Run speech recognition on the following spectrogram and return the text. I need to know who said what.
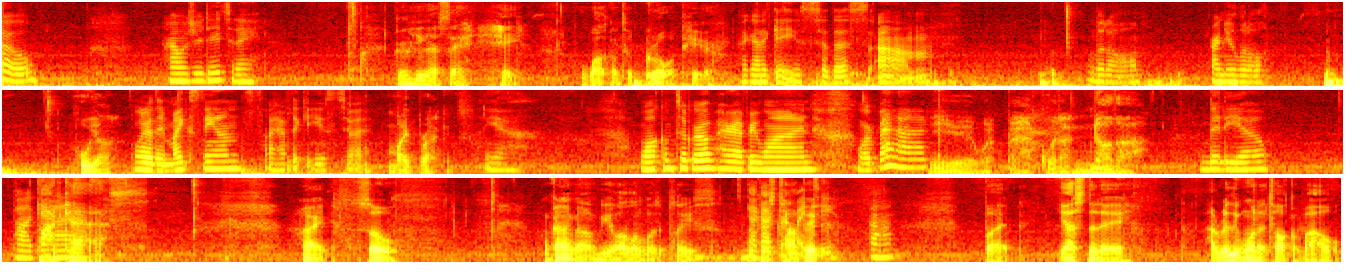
Speaker 1: So, how was your day today?
Speaker 2: Girl, you gotta say, hey, welcome to Grow Up Here.
Speaker 1: I gotta get used to this um, little, our new little,
Speaker 2: Who y'all?
Speaker 1: what are they, mic stands? I have to get used to it.
Speaker 2: Mic brackets.
Speaker 1: Yeah. Welcome to Grow Up Here, everyone. We're back.
Speaker 2: Yeah, we're back with another
Speaker 1: Video, podcast.
Speaker 2: podcast. All right, so I'm kind of gonna be all over the place
Speaker 1: I
Speaker 2: with
Speaker 1: gotta
Speaker 2: this topic.
Speaker 1: Uh huh.
Speaker 2: but yesterday I really want to talk about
